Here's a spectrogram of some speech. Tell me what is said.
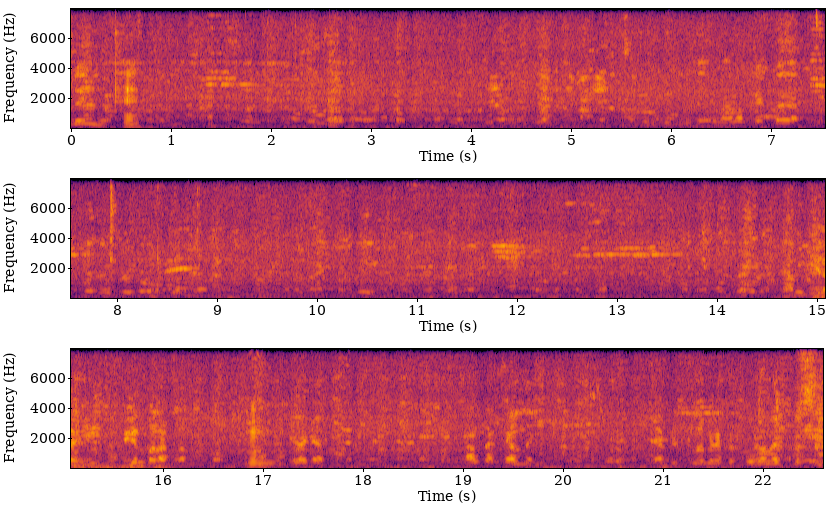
হ্যাঁ। আমি এর আগে সেকেন্ড বার আসলাম এর আগে। খেয়াল নাই। অ্যাপিস ক্লাবের একটা প্রোগ্রাম আসছিল।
